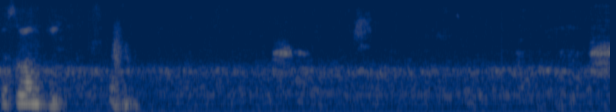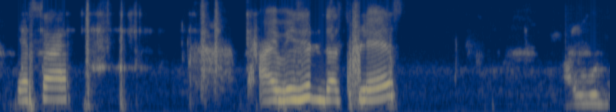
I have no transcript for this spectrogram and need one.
Thessaloniki? Yes, sir. I visit that place. I would,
